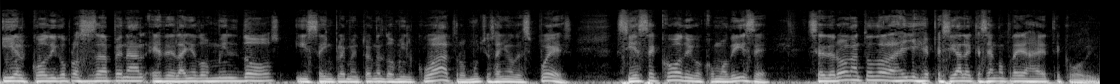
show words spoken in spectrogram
Y el Código Procesal Penal es del año 2002 y se implementó en el 2004, muchos años después. Si ese código, como dice, se derogan todas las leyes especiales que sean contrarias a este código.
